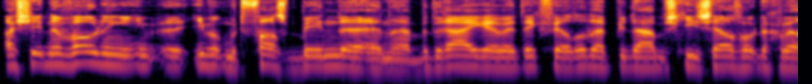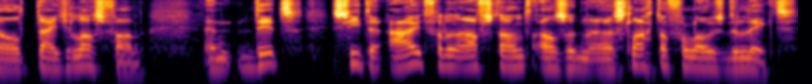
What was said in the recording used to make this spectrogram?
Als je in een woning i- iemand moet vastbinden en eh, bedreigen, weet ik veel, dan heb je daar misschien zelf ook nog wel een tijdje last van. En dit ziet eruit van een afstand als een eh, slachtofferloos delict.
